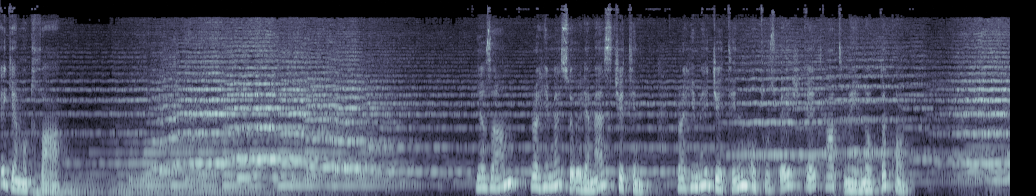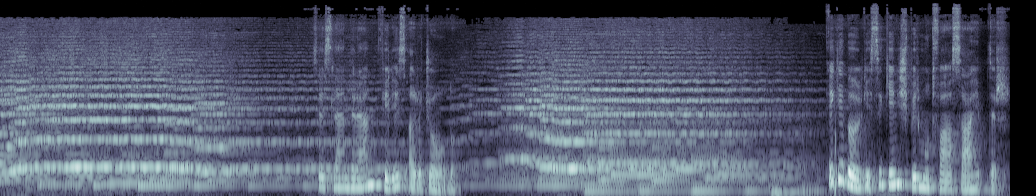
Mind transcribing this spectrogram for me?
Ege Mutfağı. Yazan Rahime Söylemez Çetin. Rahimecetin35 Seslendiren Filiz Arıcıoğlu Ege bölgesi geniş bir mutfağa sahiptir.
